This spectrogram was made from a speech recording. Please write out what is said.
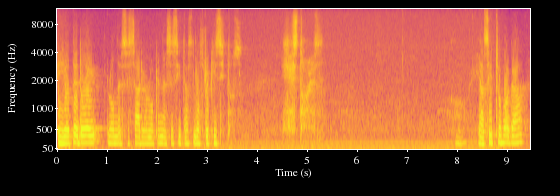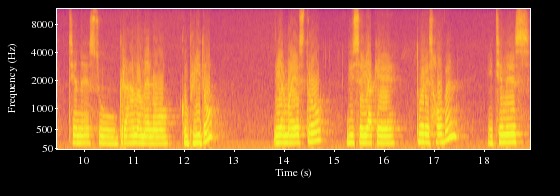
Y yo te doy lo necesario, lo que necesitas, los requisitos. Y esto es. Y así Tobaga tiene su gran anhelo cumplido. Y el maestro dice ya que tú eres joven y tienes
